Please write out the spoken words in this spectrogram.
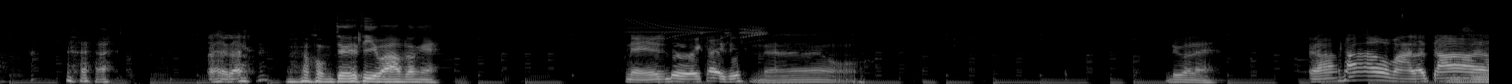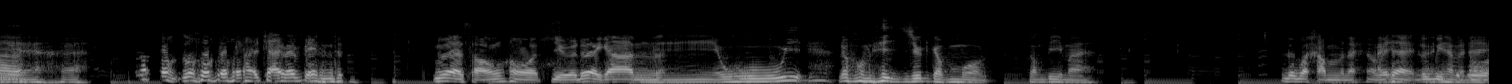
อะไรนะผมเจอที่วาร์ปแล้วไง ไหนดูใกล้ๆสิน้าวดูอะไรอ้าวเข้ามาแล้วจ้าเชี่ยโอ้โหใช้ไม่เป็น เมื่อสองโหดอยู่ด้วยกันนี่โอ้ยแล้วผมได้ชุดกับหมวกซอมบี้มา ลูกประคำนะเอาไม่ใช่ลูกบิดอันปนี้ระทำตูไม่ได้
